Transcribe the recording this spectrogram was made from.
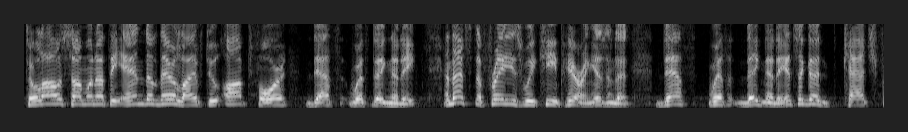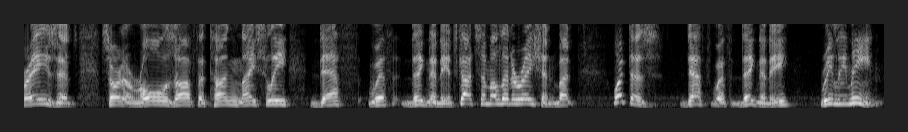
to allow someone at the end of their life to opt for death with dignity. And that's the phrase we keep hearing, isn't it? Death with dignity. It's a good catchphrase. It sort of rolls off the tongue nicely. Death with dignity. It's got some alliteration, but what does death with dignity really mean?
